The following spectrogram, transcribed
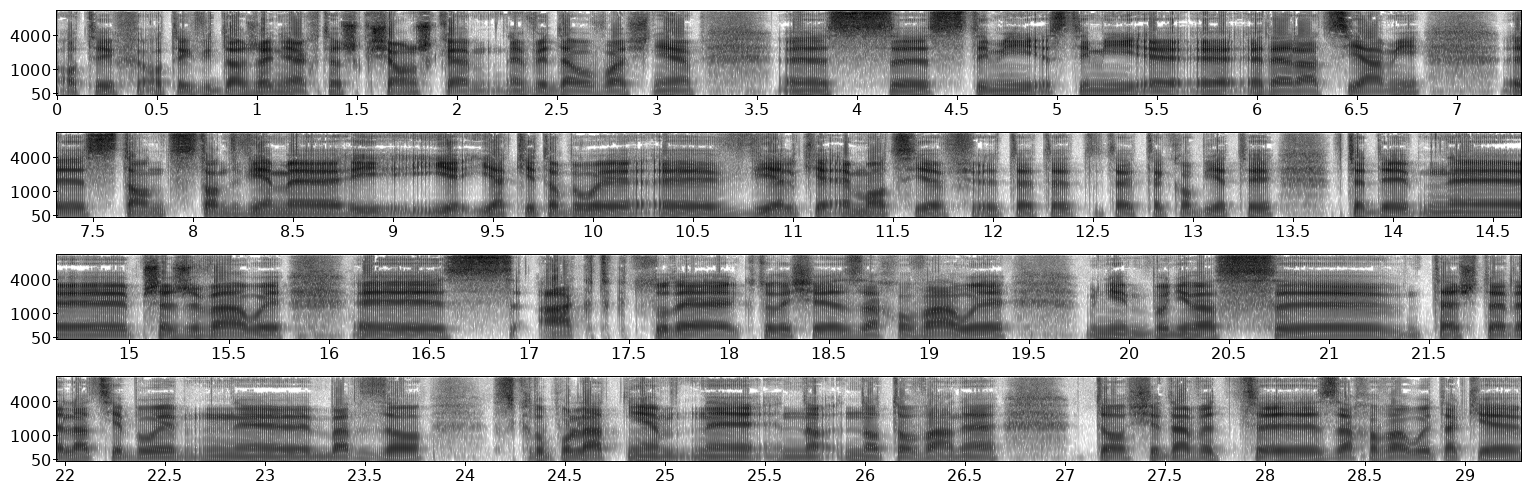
o tych, o tych wydarzeniach, też książkę wydał właśnie z, z, tymi, z tymi relacjami. Stąd, stąd wiemy, jakie to były wielkie emocje te, te, te, te kobiety wtedy przeżywały. Akt, które, które się zachowały, bo nieraz e, też te relacje były e, bardzo skrupulatnie e, no, notowane, to się nawet zachowały takie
